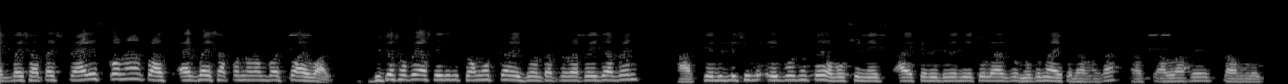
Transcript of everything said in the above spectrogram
এক বাই সাতাশ প্যারিস কর্নার প্লাস এক বাই ছাপ্পান্ন নম্বর চয় ওয়াল দুটো শপে আসলে কিন্তু চমৎকার এই ড্রোনটা আপনারা পেয়ে যাবেন। আজকের ভিডিও ছিল এই পর্যন্ত অবশ্যই নেক্সট আরেকটা ভিডিওতে নিয়ে চলে আসব। নতুন আরেকটা আজকে আল্লাহ হাফেজ সালামালাইকুম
